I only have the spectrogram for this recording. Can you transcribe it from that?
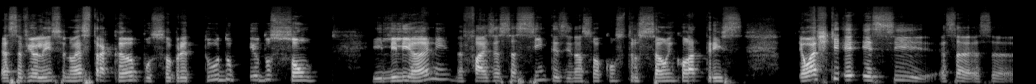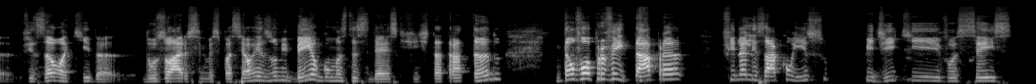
essa violência no extracampo, sobretudo meio do som. E Liliane né, faz essa síntese na sua construção enquanto atriz. Eu acho que esse, essa, essa visão aqui da, do usuário cinema espacial resume bem algumas das ideias que a gente está tratando. Então, vou aproveitar para finalizar com isso, pedir que vocês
